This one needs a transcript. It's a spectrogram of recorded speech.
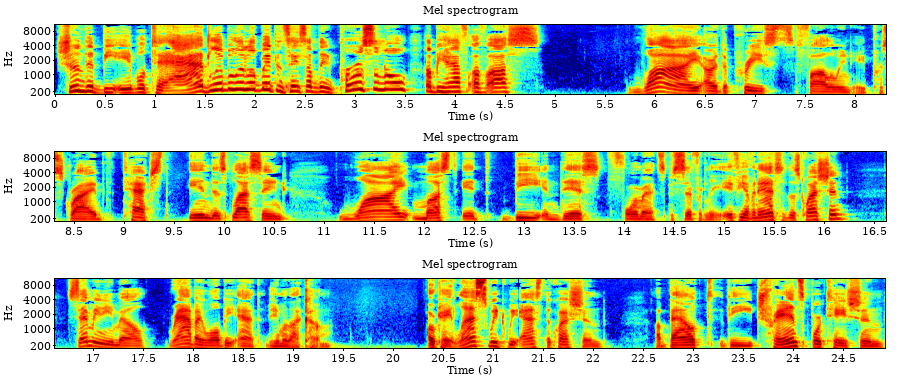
Shouldn't it be able to ad lib a little bit and say something personal on behalf of us? Why are the priests following a prescribed text in this blessing Why must it be in this format specifically? If you have an answer to this question, send me an email, rabbiwolbe at gmail.com. Okay, last week we asked the question about the transportation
